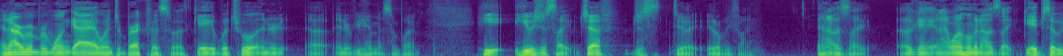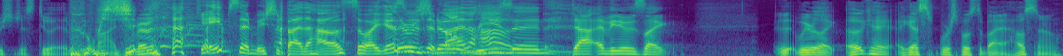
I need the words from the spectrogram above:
And I remember one guy I went to breakfast with, Gabe, which we'll inter- uh, interview him at some point. He he was just like, Jeff, just do it. It'll be fine. And I was like, okay. And I went home and I was like, Gabe said we should just do it. It'll be We fine. should- Remember that? Gabe said we should buy the house, so I guess there we was should no buy the house. reason. I mean, it was like we were like, okay, I guess we're supposed to buy a house now.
